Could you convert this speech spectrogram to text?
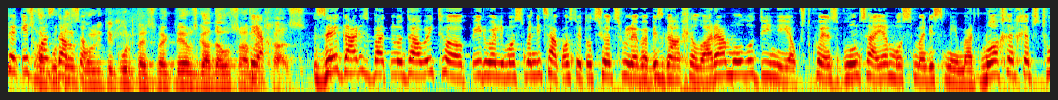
შეკითხვას დავსვა. პოლიტიკურ პერსპექტივებს გადაუსვამენ ხას. ზეგ არის ბატონო დავით პირველი მოსმენით საკონსტიტუციო ცვლილებების განხილვა. რა მოლოდინი აქვს თქვენს გუნდს აი ამ მოსმენის მიმართ? მოახერხებს თუ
